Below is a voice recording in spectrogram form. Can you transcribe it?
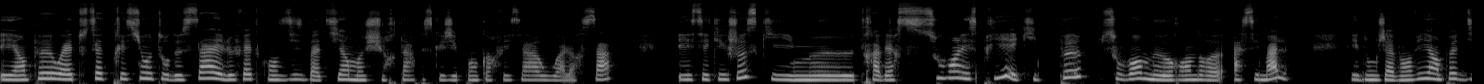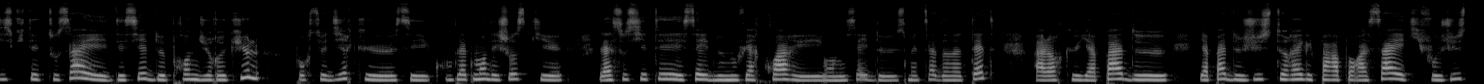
et un peu, ouais, toute cette pression autour de ça et le fait qu'on se dise, bah tiens, moi je suis en retard parce que j'ai pas encore fait ça ou alors ça. Et c'est quelque chose qui me traverse souvent l'esprit et qui peut souvent me rendre assez mal. Et donc j'avais envie un peu de discuter de tout ça et d'essayer de prendre du recul pour se dire que c'est complètement des choses que la société essaye de nous faire croire et on essaye de se mettre ça dans notre tête, alors qu'il n'y a, pas de, a pas de juste règle par rapport à ça et qu'il faut juste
